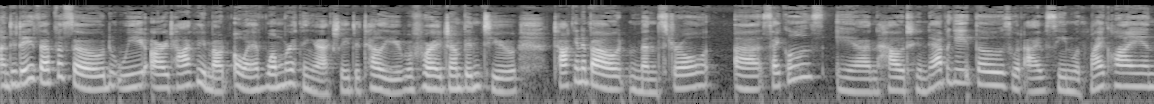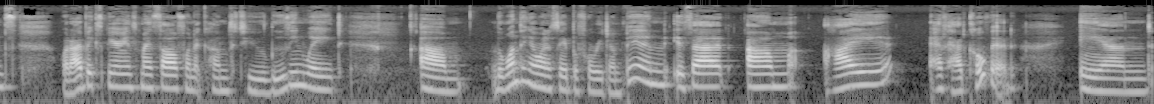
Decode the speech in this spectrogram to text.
On today's episode, we are talking about. Oh, I have one more thing actually to tell you before I jump into talking about menstrual uh, cycles and how to navigate those, what I've seen with my clients, what I've experienced myself when it comes to losing weight. Um, the one thing I want to say before we jump in is that um, I have had COVID. And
